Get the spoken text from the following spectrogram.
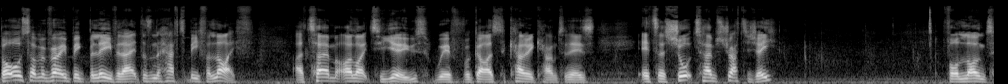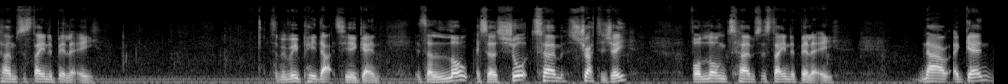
But also, I'm a very big believer that it doesn't have to be for life. A term I like to use with regards to calorie counting is it's a short term strategy for long term sustainability. So let me repeat that to you again. It's a long it's a short term strategy for long term sustainability. Now again,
